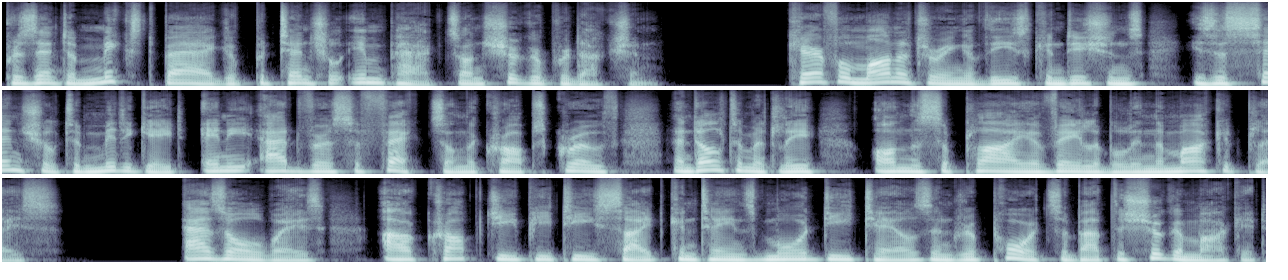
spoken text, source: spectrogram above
present a mixed bag of potential impacts on sugar production. Careful monitoring of these conditions is essential to mitigate any adverse effects on the crop's growth and ultimately on the supply available in the marketplace. As always, our Crop GPT site contains more details and reports about the sugar market,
